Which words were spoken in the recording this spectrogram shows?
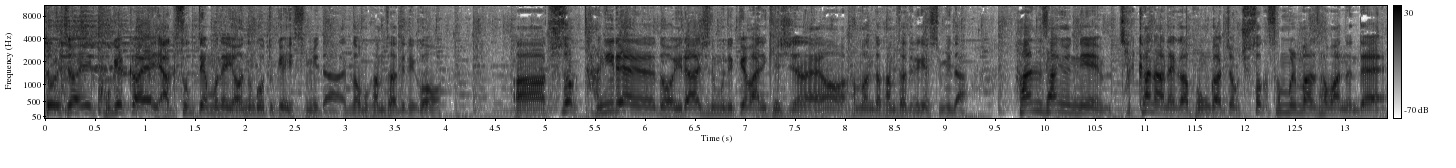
또 저희 고객과의 약속 때문에 여는 곳도 꽤 있습니다. 너무 감사드리고 아, 추석 당일에도 일하시는 분들이 꽤 많이 계시잖아요. 한 번 더 감사드리겠습니다. 한상윤님, 착한 아내가 본가 쪽 추석 선물만 사왔는데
